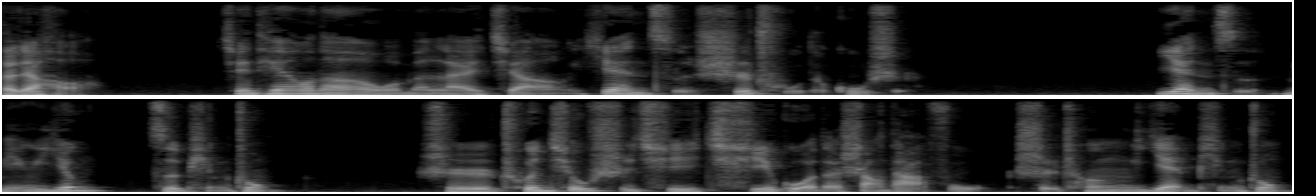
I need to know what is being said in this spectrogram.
大家好，今天呢，我们来讲晏子使楚的故事。晏子名婴，字平仲，是春秋时期齐国的上大夫，史称晏平仲。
